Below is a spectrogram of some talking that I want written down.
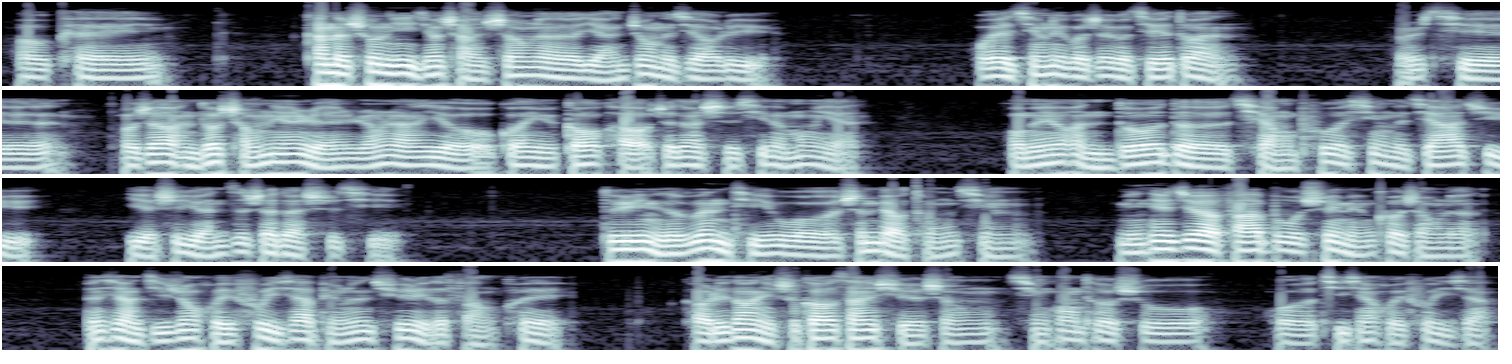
OK，看得出你已经产生了严重的焦虑。我也经历过这个阶段，而且我知道很多成年人仍然有关于高考这段时期的梦魇。我们有很多的强迫性的加剧，也是源自这段时期。对于你的问题，我深表同情。明天就要发布睡眠课程了。本想集中回复一下评论区里的反馈，考虑到你是高三学生，情况特殊，我提前回复一下。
